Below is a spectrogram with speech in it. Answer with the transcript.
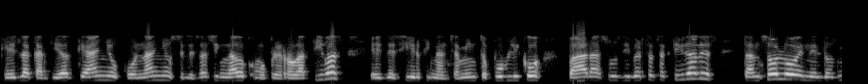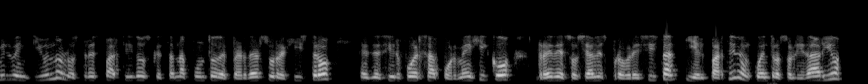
que es la cantidad que año con año se les ha asignado como prerrogativas, es decir, financiamiento público para sus diversas actividades. Tan solo en el 2021 los tres partidos que están a punto de perder su registro, es decir, Fuerza por México, Redes Sociales Progresistas y el Partido Encuentro Solidario,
